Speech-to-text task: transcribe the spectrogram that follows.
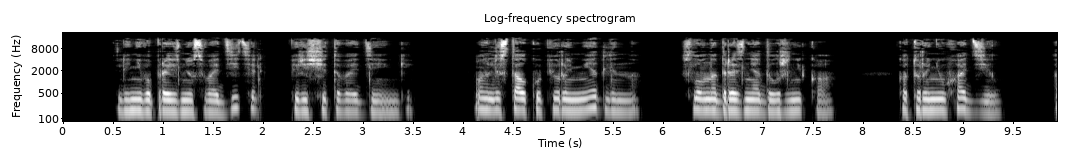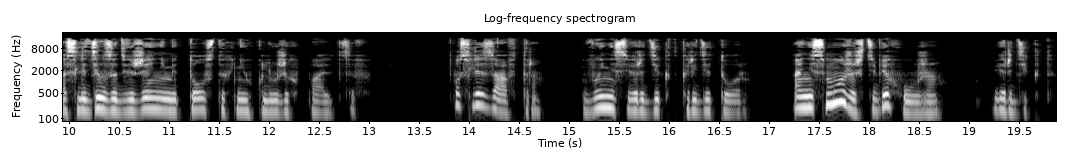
— лениво произнес водитель, пересчитывая деньги. Он листал купюры медленно, словно дразня должника, который не уходил, а следил за движениями толстых неуклюжих пальцев. «Послезавтра», — вынес вердикт кредитор. «А не сможешь, тебе хуже». Вердикт.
